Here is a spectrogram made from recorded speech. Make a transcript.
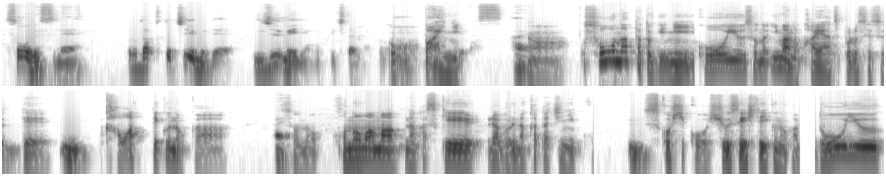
そうですね。プロダクトチームで20名には持っていきたいなとお倍に。はい。そうなった時に、こういうその今の開発プロセスってうん。変わっていくのか、はいその、このままなんかスケーラブルな形に少しこう修正していくのか、どういう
